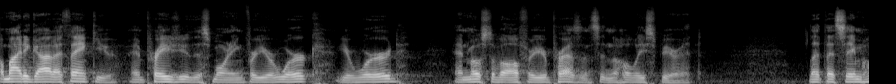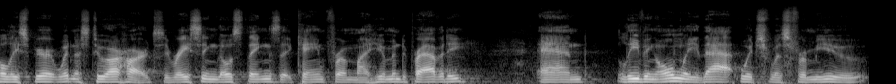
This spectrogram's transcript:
Almighty God, I thank you and praise you this morning for your work, your word, and most of all for your presence in the Holy Spirit. Let that same Holy Spirit witness to our hearts, erasing those things that came from my human depravity and leaving only that which was from you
